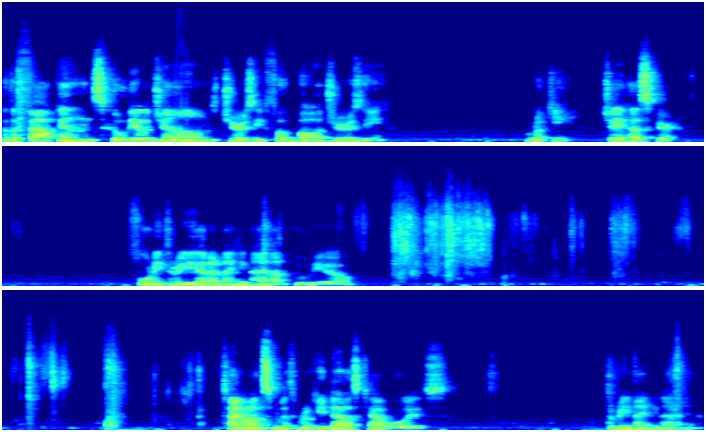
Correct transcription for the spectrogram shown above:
For the Falcons, Julio Jones, Jersey football jersey. Rookie, Jay Husker. 43 out of 99 on Julio. Tyron Smith, rookie Dallas Cowboys. 399.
